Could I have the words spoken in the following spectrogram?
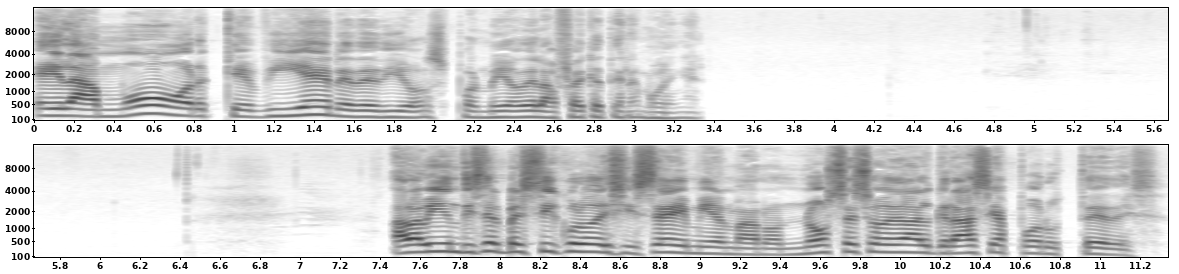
el amor que viene de Dios por medio de la fe que tenemos en Él. Ahora bien, dice el versículo 16, mi hermano, no ceso de dar gracias por ustedes,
